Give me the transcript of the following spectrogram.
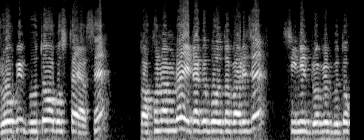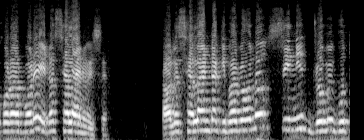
দ্রবীভূত অবস্থায় আছে তখন আমরা এটাকে বলতে পারি যে চিনি দ্রবীভূত করার পরে এটা স্যালাইন হয়েছে। তাহলে স্যালাইনটা কীভাবে হলো? চিনি দ্রবীভূত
